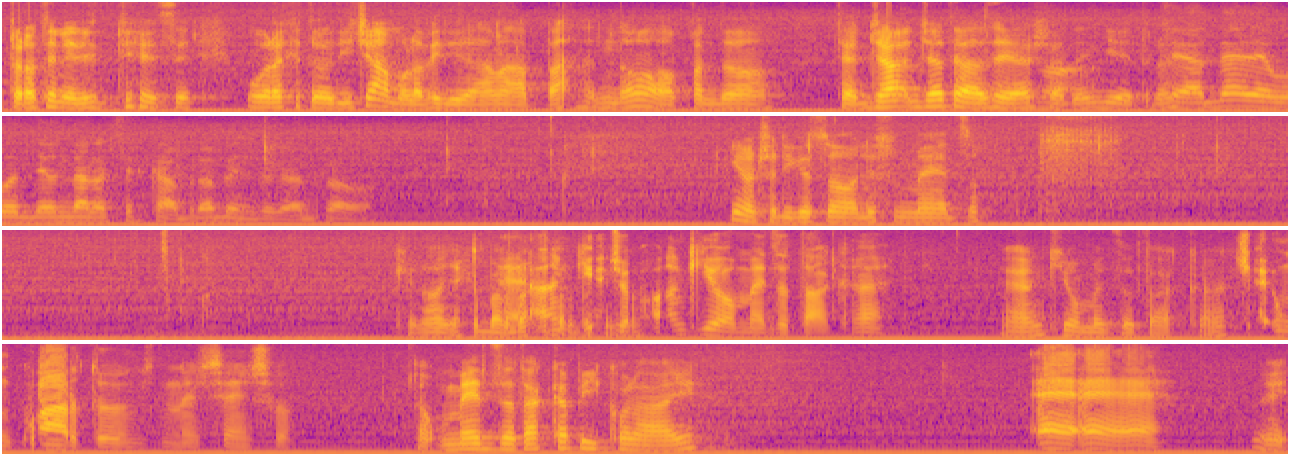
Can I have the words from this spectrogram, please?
Però te ne te- se- ora che te lo diciamo la vedi dalla mappa. No, quando... Cioè già, già te la sei lasciata No, indietro. Cioè, eh. a te devo, devo andare a cercare, però penso che la trovo. Io non c'ho di gasolio sul mezzo. Che noia, che Eh, barbacca. anche io, ho mezza attacca, eh. Eh, anch'io ho mezza tacca, eh. Cioè, un quarto nel senso. No, mezza tacca piccola hai? Eh, eh, eh. Eh,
